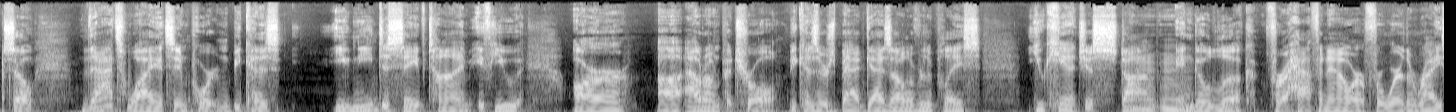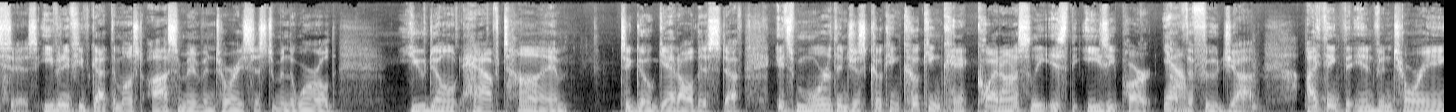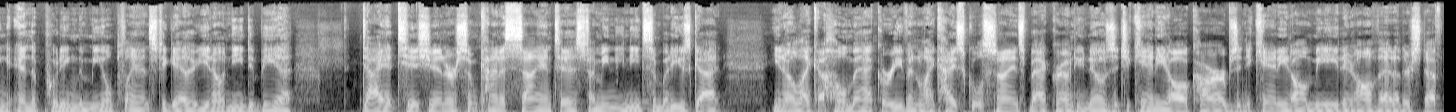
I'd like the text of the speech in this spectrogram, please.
So that's why it's important because you need to save time. If you are uh, out on patrol because there's bad guys all over the place, you can't just stop and go look for a half an hour for where the rice is. Even if you've got the most awesome inventory system in the world, you don't have time to go get all this stuff. It's more than just cooking. Cooking, can't, quite honestly, is the easy part Yeah. of the food job. I think the inventorying and the putting the meal plans together, you don't need to be a dietitian or some kind of scientist. I mean, you need somebody who's got, you know, like a home ec or even like high school science background who knows that you can't eat all carbs and you can't eat all meat and all that other stuff.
